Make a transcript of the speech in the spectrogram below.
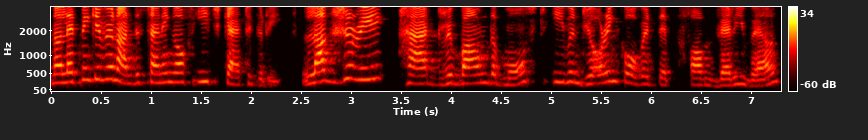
Now, let me give you an understanding of each category. Luxury had rebound the most. Even during COVID, they performed very well.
